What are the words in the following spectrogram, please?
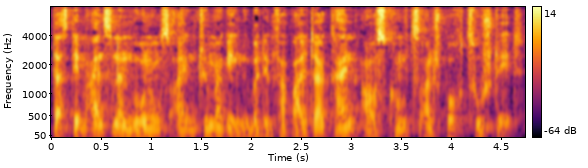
dass dem einzelnen Wohnungseigentümer gegenüber dem Verwalter kein Auskunftsanspruch zusteht,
